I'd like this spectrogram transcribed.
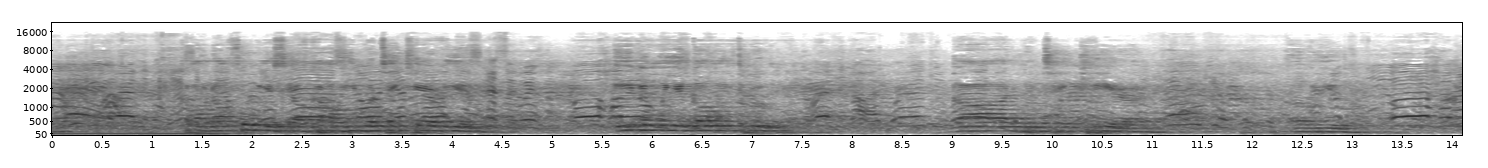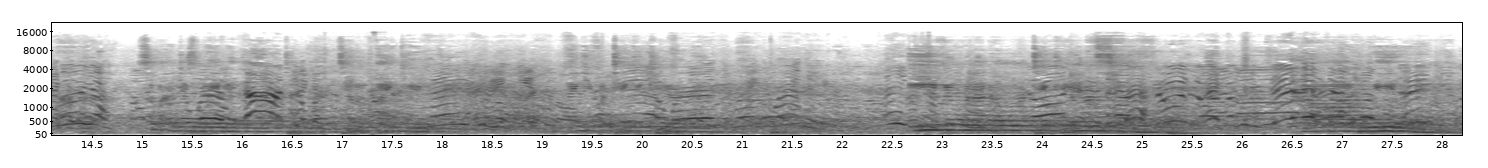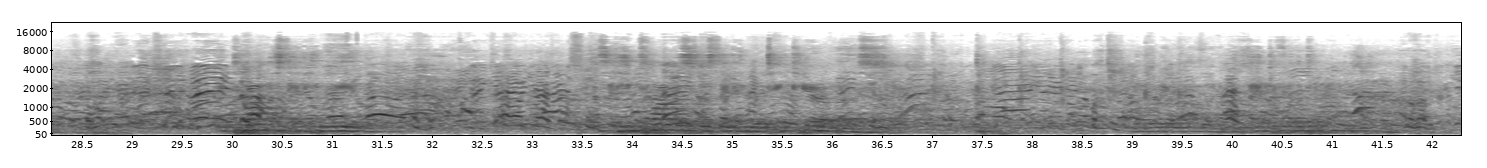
Come on, don't fool yourself. Come on, he will take care of you. Will. Even when you're going through, God. God will take care of you. Oh, hallelujah. Somebody just wave at God, tell him thank you. Thank you, for taking care of me. Even when I don't want to take care of myself. have to promised that he. I he promised that he would take care of us. You. Thank you for the promise.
